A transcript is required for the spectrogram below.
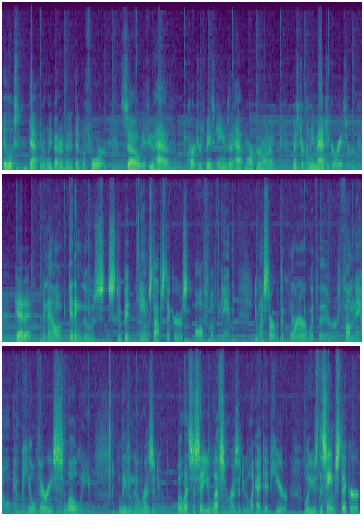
it looks definitely better than it did before. So if you have cartridge-based games that have marker on them, Mr. Clean Magic Eraser, get it. And now, getting those stupid GameStop stickers off of the game. You want to start with the corner with their thumbnail and peel very slowly, leaving no residue. But let's just say you left some residue like I did here. We'll use the same sticker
